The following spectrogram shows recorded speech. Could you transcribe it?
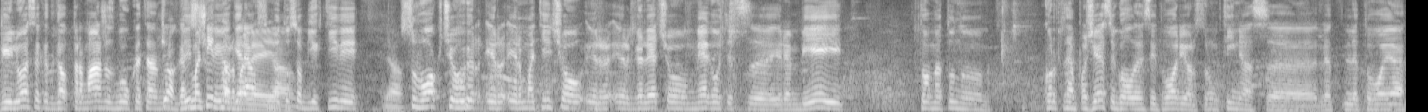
gailiuosi, kad gal per mažas buvau, kad ten Jo, kad visiškai matyt jo normaliai, geriausius metus objektyviai Jo. suvokčiau ir, ir, ir matyčiau ir, ir galėčiau mėgautis e, ir NBA. Tuo metu, nu, kur tu ten pažiūrėsi Golden State Warriors rungtynės e, Liet- Lietuvoje,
